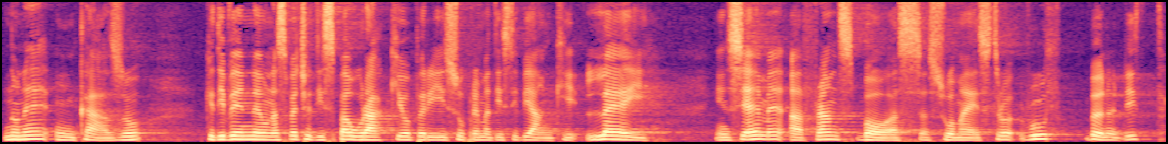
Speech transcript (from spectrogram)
Non è un caso che divenne una specie di spauracchio per i suprematisti bianchi. Lei, insieme a Franz Boas, suo maestro, Ruth Benedict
